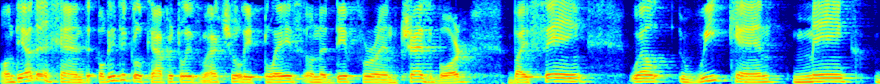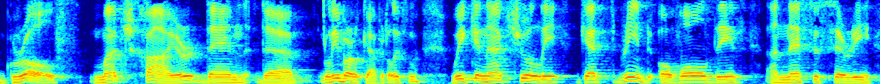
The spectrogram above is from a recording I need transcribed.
On the other hand, political capitalism actually plays on a different chessboard by saying, well, we can make growth much higher than the liberal capitalism. We can actually get rid of all these unnecessary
